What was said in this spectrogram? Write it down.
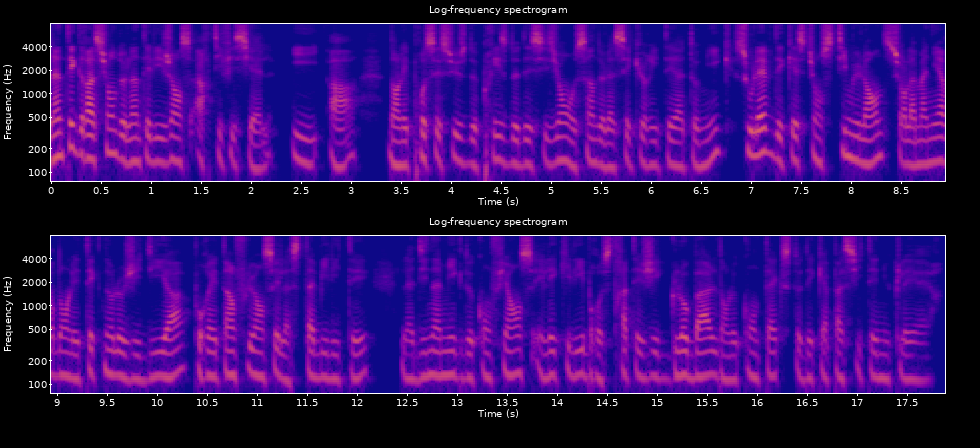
L'intégration de l'intelligence artificielle, IA, dans les processus de prise de décision au sein de la sécurité atomique soulève des questions stimulantes sur la manière dont les technologies d'IA pourraient influencer la stabilité, la dynamique de confiance et l'équilibre stratégique global dans le contexte des capacités nucléaires.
